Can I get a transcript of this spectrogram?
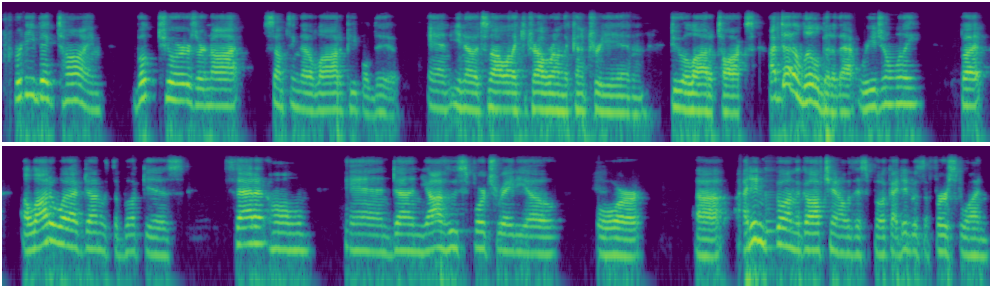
pretty big time, book tours are not something that a lot of people do. And you know, it's not like you travel around the country and do a lot of talks. I've done a little bit of that regionally, but a lot of what I've done with the book is sat at home and done Yahoo Sports Radio or uh, I didn't go on the Golf Channel with this book. I did with the first one,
